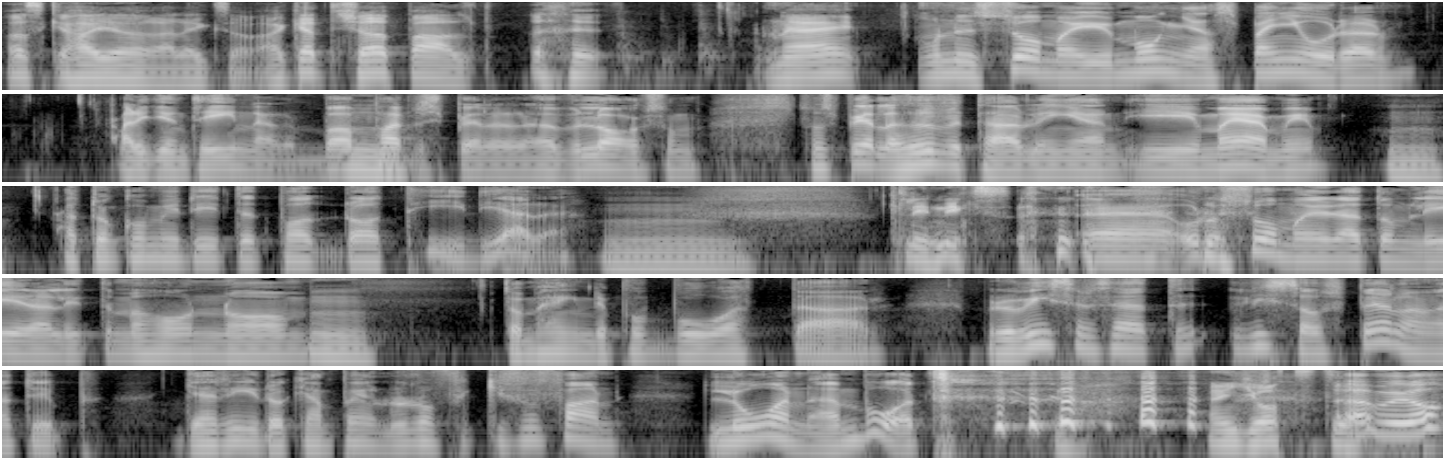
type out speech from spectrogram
Vad ska han göra liksom? Han kan inte köpa allt. Nej, och nu såg man ju många spanjorer, argentinare, bara Mm. padelspelare överlag som, som spelar huvudtävlingen i Miami, Mm. att de kom ju dit ett par dagar tidigare. Mm. Clinics. Eh, och då såg man ju att de lirade lite med honom, Mm. de hängde på båtar. Men då visade det sig att vissa av spelarna, typ Garrido och Campagnolo, de fick ju för fan låna en båt. En yacht typ. ja, men ja,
